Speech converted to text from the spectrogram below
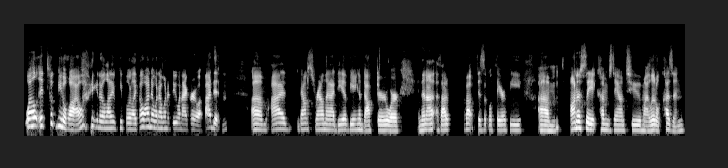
Well, it took me a while. You know, a lot of people are like, oh, I know what I want to do when I grow up. I didn't um, I bounced around the idea of being a doctor or, and then I, I thought about physical therapy. Um, honestly, it comes down to my little cousin.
